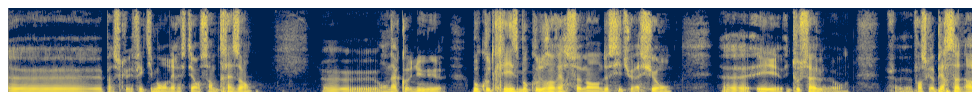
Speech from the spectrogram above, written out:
euh, parce qu'effectivement on est resté ensemble 13 ans. Euh, on a connu beaucoup de crises, beaucoup de renversements de situations, euh, et, tout seul, je pense que personne, à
